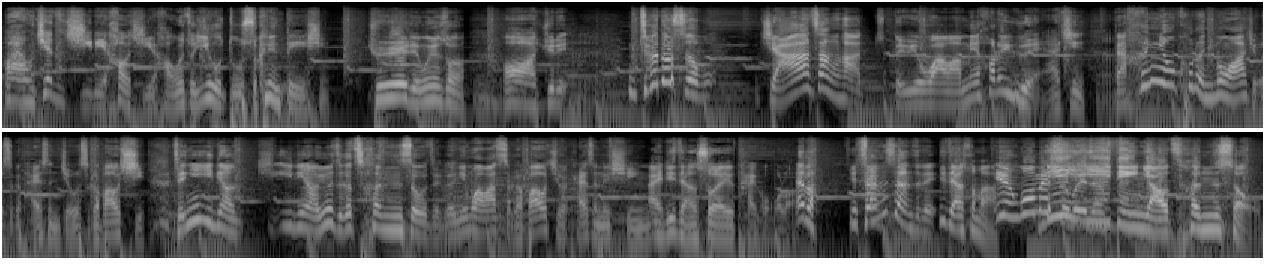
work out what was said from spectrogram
哎呀，我简直记得好，记得好。我跟你说，以后读书肯定得行，绝对。我跟你说，哦，绝对。这个都是家长哈对于娃娃美好的愿景，但很有可能你们娃娃就是个胎神，就是个宝气。这你一定要一定要有这个承受这个你娃娃是个宝气和胎神的心。哎，你这样说的又太过了。哎，不，你真是这样子的。你这样说嘛？因为我们你一定要承受。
